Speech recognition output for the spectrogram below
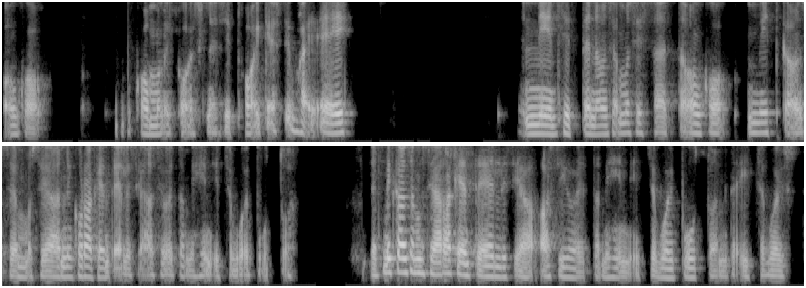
onko kommunikoiko ne sitten oikeasti vai ei. Niin sitten on semmoisissa, että onko, mitkä on semmoisia niin rakenteellisia asioita, mihin itse voi puuttua että mitkä on semmoisia rakenteellisia asioita, mihin itse voi puuttua, mitä itse voisi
